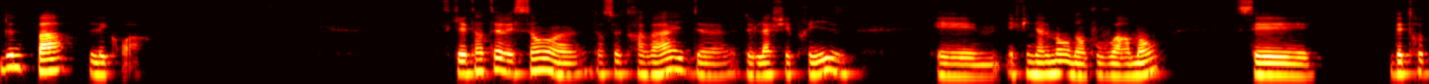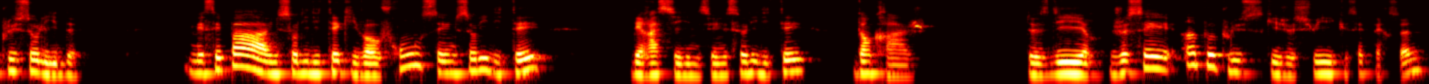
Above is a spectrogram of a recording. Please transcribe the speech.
de ne pas les croire. Ce qui est intéressant euh, dans ce travail de, lâcher prise et, et finalement d'empouvoirment, c'est d'être plus solide. Mais c'est pas une solidité qui va au front, c'est une solidité des racines, c'est une solidité d'ancrage. De se dire, je sais un peu plus qui je suis que cette personne,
